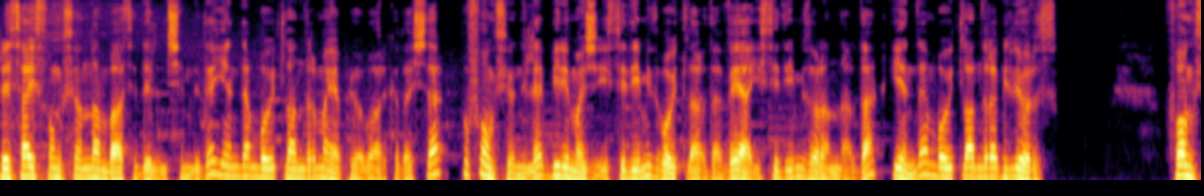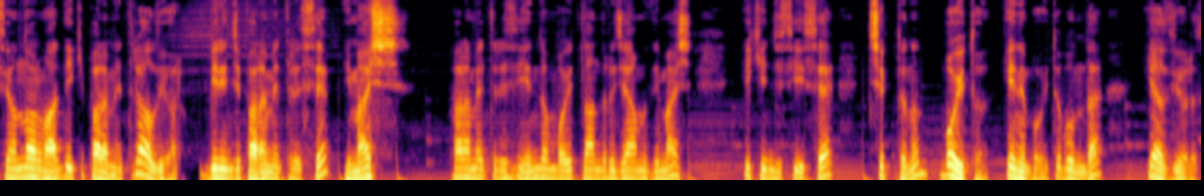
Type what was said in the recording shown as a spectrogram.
Resize fonksiyonundan bahsedelim şimdi de. Yeniden boyutlandırma yapıyor bu arkadaşlar. Bu fonksiyon ile bir imajı istediğimiz boyutlarda veya istediğimiz oranlarda yeniden boyutlandırabiliyoruz. Fonksiyon normalde iki parametre alıyor. Birinci parametresi imaj parametresi yeniden boyutlandıracağımız imaj. İkincisi ise çıktının boyutu. Yeni boyutu bunu da yazıyoruz.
